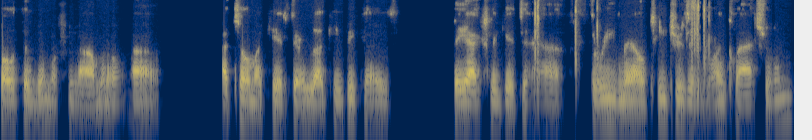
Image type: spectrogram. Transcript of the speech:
both of them are phenomenal. I told my kids they're lucky because they actually get to have three male teachers in one classroom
